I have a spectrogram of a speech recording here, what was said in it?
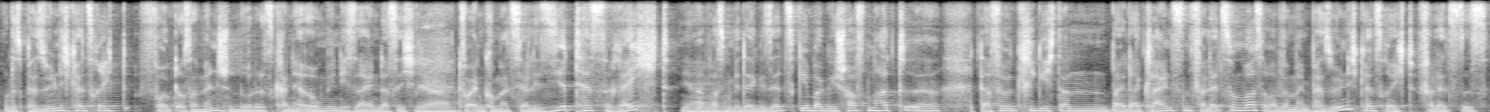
und das Persönlichkeitsrecht folgt aus der Menschenwürde. Das kann ja irgendwie nicht sein, dass ich ja. für ein kommerzialisiertes Recht, ja, mhm. was mir der Gesetzgeber geschaffen hat, äh, dafür kriege ich dann bei der kleinsten Verletzung was, aber wenn mein Persönlichkeitsrecht verletzt ist,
